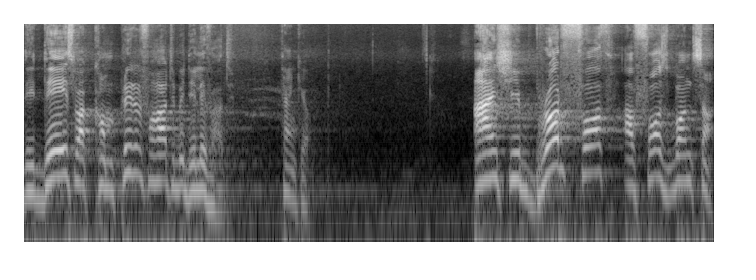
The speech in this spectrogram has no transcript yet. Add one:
the days were completed for her to be delivered. Thank you. And she brought forth her firstborn son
